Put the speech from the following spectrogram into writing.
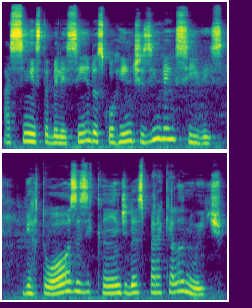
assim estabelecendo as correntes invencíveis, virtuosas e cândidas para aquela noite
